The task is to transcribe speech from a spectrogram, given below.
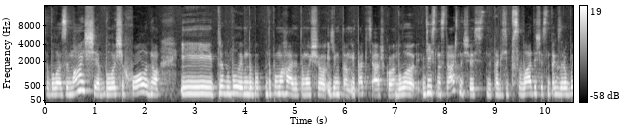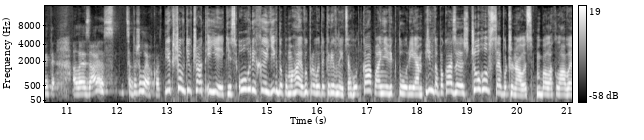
Це була зима, ще було ще холодно, і треба було їм допомагати, тому що їм там і так тяжко. Було дійсно страшно щось не так зіпсувати, щось не так зробити. Але зараз це дуже легко. Якщо в дівчат і є якісь огріхи, їх допомагає виправити керівниця гуртка пані Вікторія. Жінка показує, з чого все починалось. Балаклави.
